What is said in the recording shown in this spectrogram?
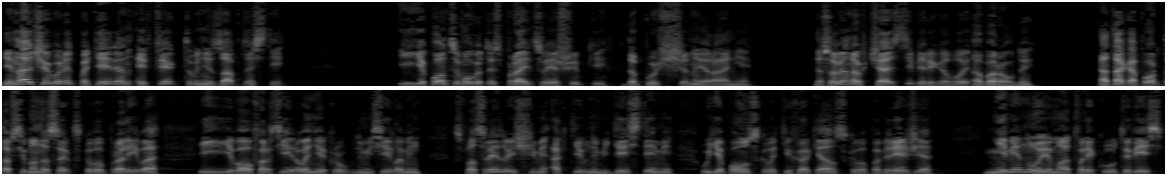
Иначе будет потерян эффект внезапности, и японцы могут исправить свои ошибки, допущенные ранее, особенно в части береговой обороны. Атака портов Симоносекского пролива и его форсирование крупными силами с последующими активными действиями у японского Тихоокеанского побережья неминуемо отвлекут весь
